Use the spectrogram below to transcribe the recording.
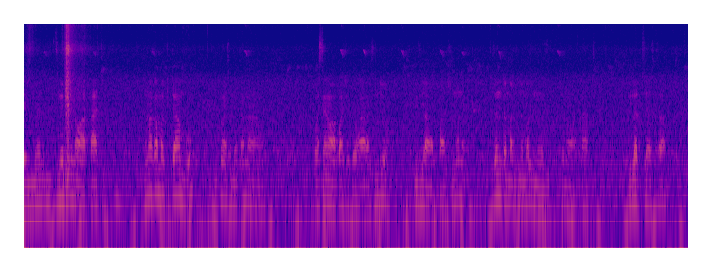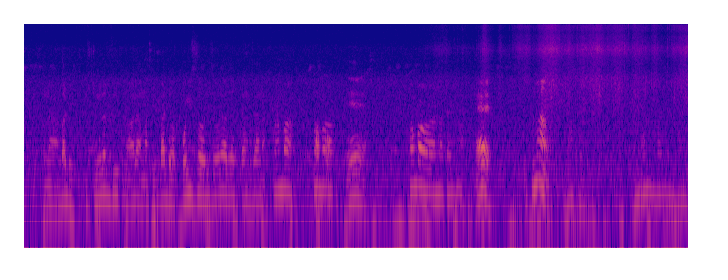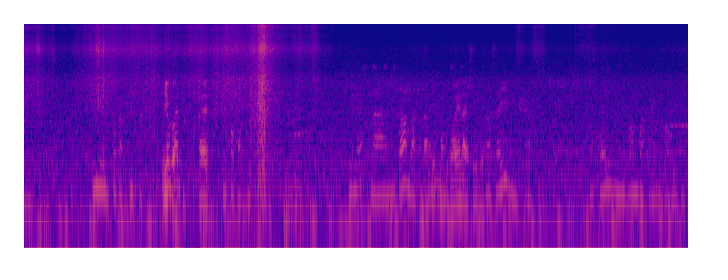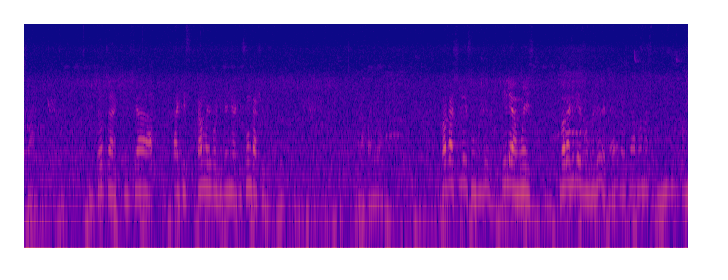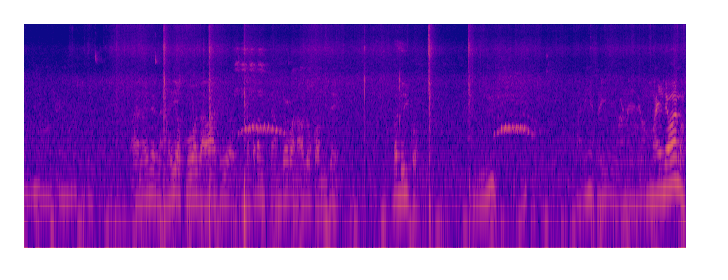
zimepita na wakati. Naona kama kitambo ilikuwa inasemekana wasichana wapashe tohara, si ndio? Siku hizi hawapashi. Unaona? Hizo ni tamaduni ambazo zinazipita na wakati. Ila pia sasa kuna bado kichunguza vizuri kuna wale Wamasai bado wako hizo hizo wale wazee wa kitambo sana. Kwamba kwamba Eh. kwamba wanasaidiwa. Eh. Kunao. Ipo kabisa. Kule Iko. Eh. ipo kabisa. Na kwamba sasa hivi na kutoenda shule. sasa hivi sasa hivi ni kwamba sasa hivi kwa wingi sana. Mtoto akisha akif, kama yuko shuleni akifunga shule anafanyiwa mpaka shule ifunguliwe ile ya mwezi mpaka shule ifunguliwe tayari kaishaona siku na ile na hiyo kuoza watu hiyo unapata msichana mdogo anaoza kwa mzee. Bado iko. lakini sasa hivi wanaelewa maelewano.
